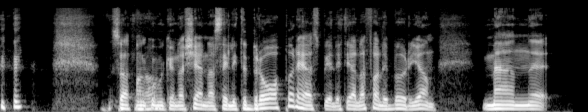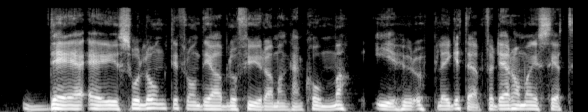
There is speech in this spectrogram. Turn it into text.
Så att man Ja. kommer kunna känna sig lite bra på det här spelet, i alla fall i början. Men det är ju så långt ifrån Diablo 4 man kan komma i hur upplägget är. För där har man ju sett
